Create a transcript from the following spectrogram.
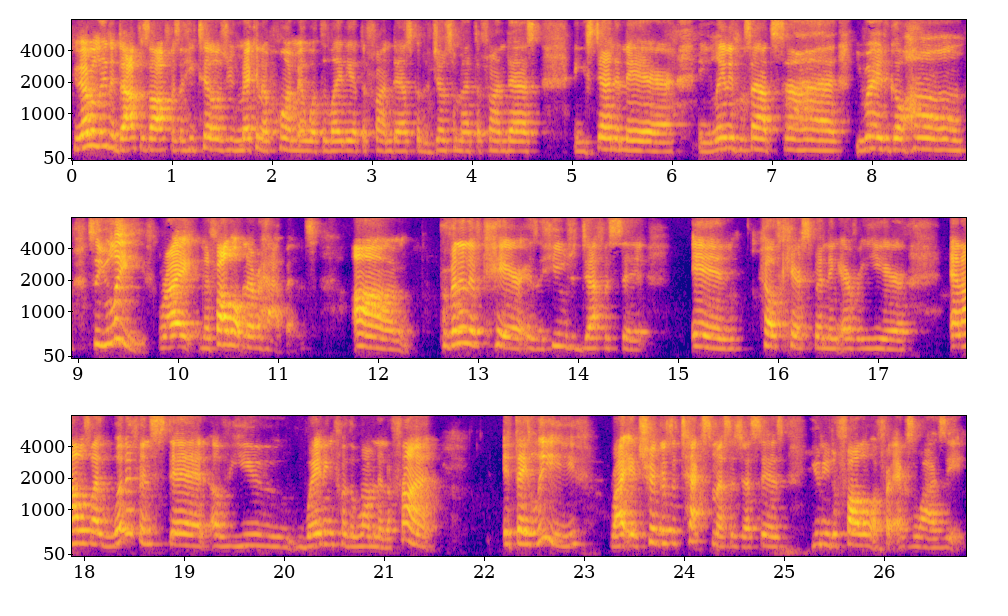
you ever leave the doctor's office and he tells you make an appointment with the lady at the front desk or the gentleman at the front desk, and you're standing there and you're leaning from side to side, you're ready to go home. So you leave, right? And the follow-up never happens. Um, preventative care is a huge deficit in healthcare spending every year. And I was like, what if instead of you waiting for the woman in the front, if they leave, right, it triggers a text message that says you need to follow up for XYZ.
